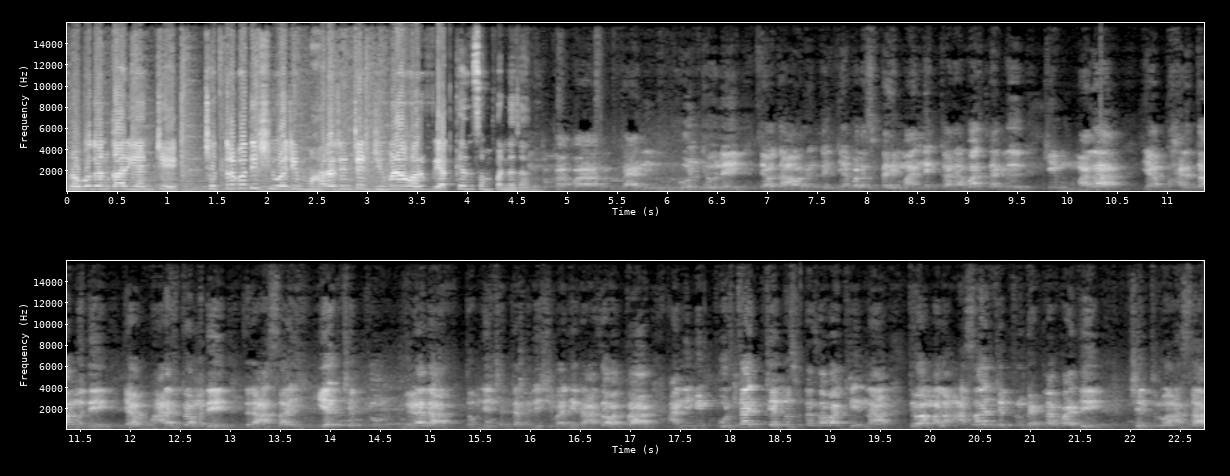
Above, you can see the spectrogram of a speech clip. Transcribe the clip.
प्रबोधनकार यांचे छत्रपती शिवाजी महाराजांच्या जीवनावर व्याख्यान संपन्न झाले. तेव्हा तर औरंगजेबाला सुद्धा हे मान्य करावाच लागलं की मला या भारतामध्ये या महाराष्ट्रामध्ये जर असा एक शत्रू मिळाला तो म्हणजे छत्रपती शिवाजी राजा होता आणि मी पुढचा जन्म सुद्धा जेव्हा घेईन ना तेव्हा मला असा शत्रू भेटला पाहिजे. शत्रू असा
